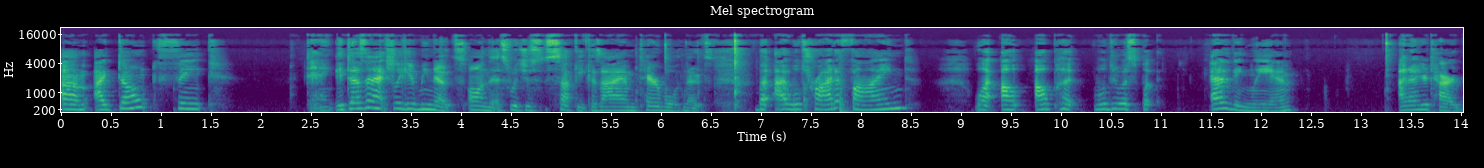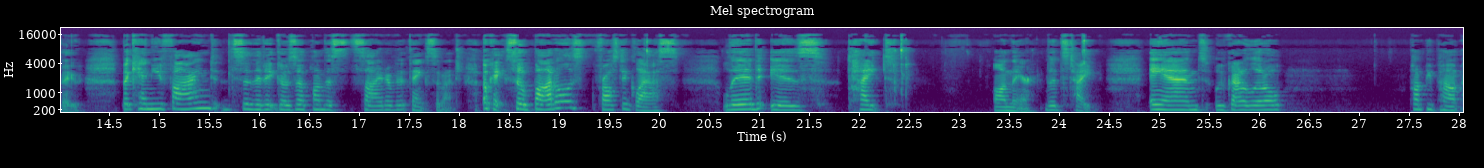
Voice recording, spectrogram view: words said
Um, I don't think, dang, it doesn't actually give me notes on this, which is sucky because I am terrible with notes. But I will try to find, well, I'll, I'll put, we'll do a split, editing, Leanne. I know you're tired, boo. But can you find so that it goes up on the side of it? Thanks so much. Okay, so bottle is frosted glass. Lid is tight on there. Lid's tight. And we've got a little pumpy pump.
